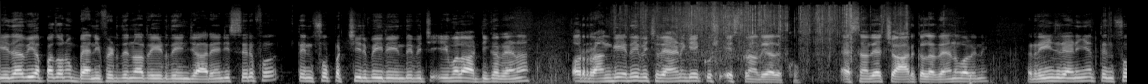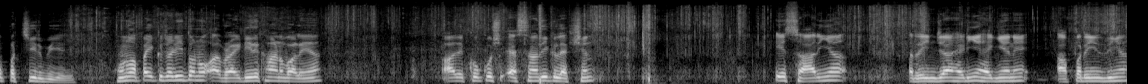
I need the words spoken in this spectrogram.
ਇਹਦਾ ਵੀ ਆਪਾਂ ਤੁਹਾਨੂੰ ਬੈਨੀਫਿਟ ਦੇ ਨਾਲ ਰੇਟ ਦੇਣ ਜਾ ਰਹੇ ਹਾਂ ਜੀ, ਸਿਰਫ 325 ਰੁਪਏ ਦੀ ਰੇਂਜ ਦੇ ਵਿੱਚ ਇਹ ਵਾਲਾ ਆਰਟੀਕਲ ਰਹਿਣਾ ਔਰ ਰੰਗ ਇਹਦੇ ਵਿੱਚ ਰਹਿਣਗੇ ਕੁਝ ਇਸ ਤਰ੍ਹਾਂ ਦੇ ਆ ਦੇਖੋ, ਇਸ ਤਰ੍ਹਾਂ ਦੇ ਆ ਚਾਰ ਕਲਰ ਰਹਿਣ ਵਾਲੇ ਨੇ। ਰੇਂਜ ਰਹਿਣੀ ਹੈ 325 ਰੁਪਏ ਜੀ। ਹੁਣ ਆਪਾਂ ਇੱਕ ਜਿਹੜੀ ਤੁਹਾਨੂੰ ਵੈਰਾਈਟੀ ਦਿਖਾਉਣ ਵਾਲੇ ਆ ਆ ਦੇਖੋ ਕੁਝ ਇਸ ਤਰ੍ਹਾਂ ਦੀ ਕਲੈਕਸ਼ਨ ਇਹ ਸਾਰੀਆਂ ਰੇਂਜਾਂ ਹੈੜੀਆਂ ਹੈਗੀਆਂ ਨੇ ਅਪ ਰੇਂਜ ਦੀਆਂ।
